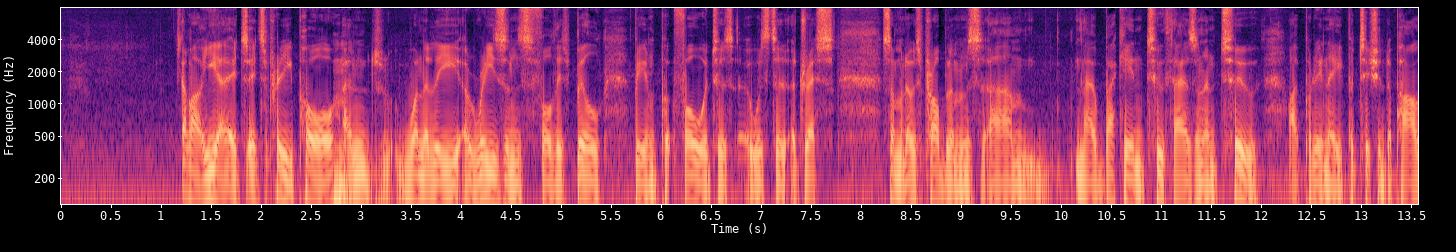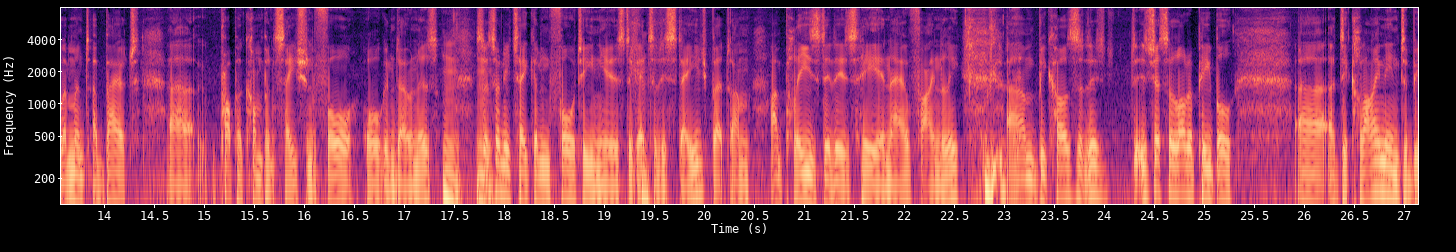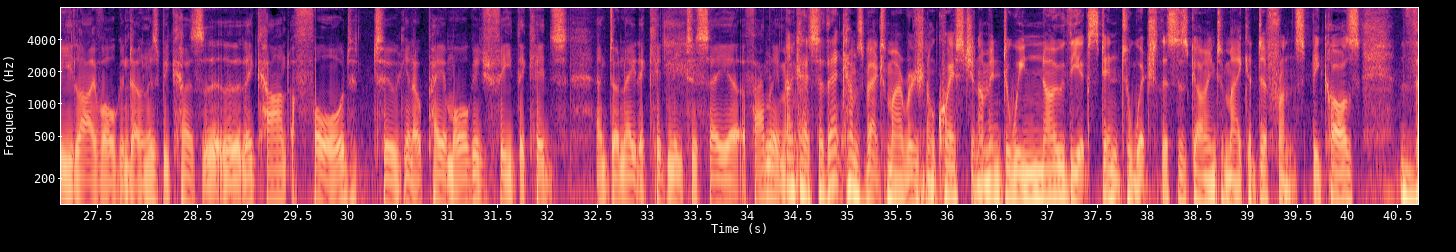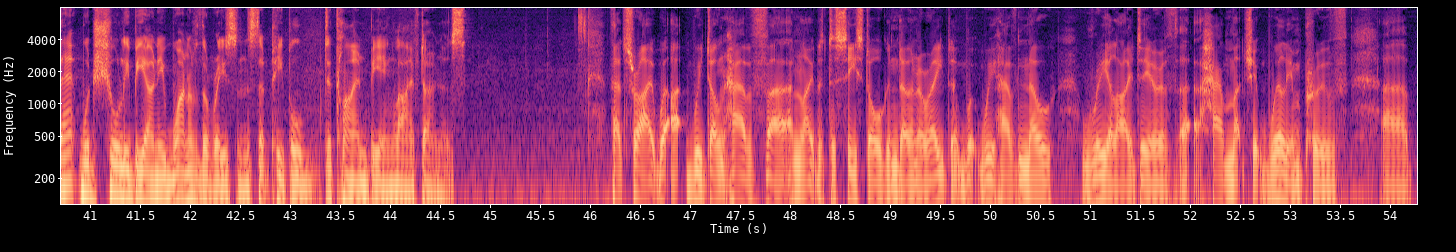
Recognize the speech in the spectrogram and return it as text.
Oh yeah, it's it's pretty poor, mm. and one of the uh, reasons for this bill being put forward to, was to address some of those problems. Um, now, back in 2002, I put in a petition to Parliament about uh, proper compensation for organ donors. Mm. So mm. it's only taken 14 years to get to this stage, but um, I'm pleased it is here now, finally, um, because it's just a lot of people uh, are declining to be live organ donors because uh, they can't afford to, you know, pay a mortgage, feed the kids, and donate a kidney to, say, a family member. Okay, so that comes back to my original question. I mean, do we know the extent to which this is going to make a difference? Because that would surely be only one of the reasons that people decline being live donors. That's right. Uh, we don't have, uh, unlike the deceased organ donor rate, we have no real idea of uh, how much it will improve uh,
